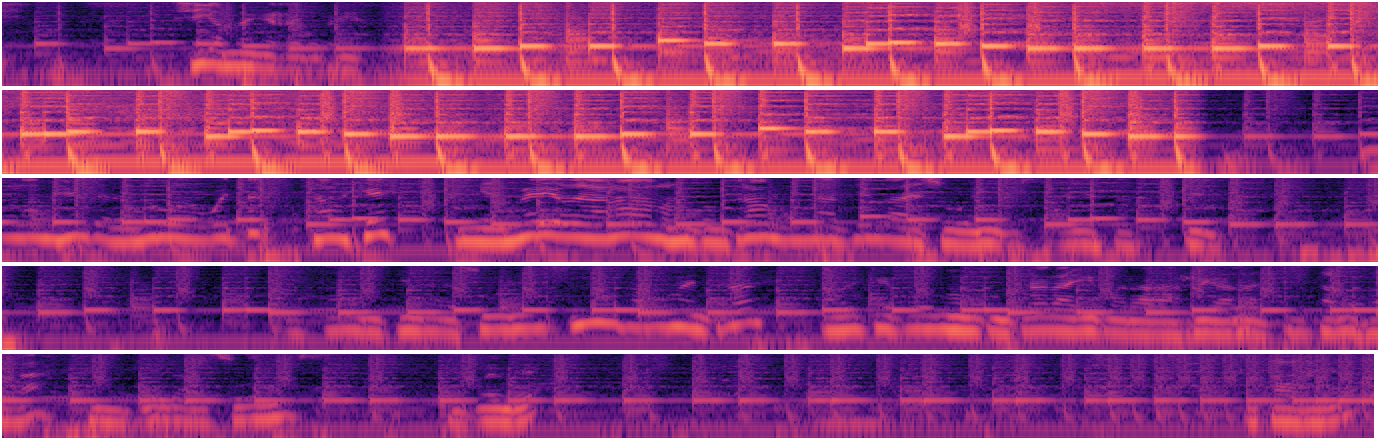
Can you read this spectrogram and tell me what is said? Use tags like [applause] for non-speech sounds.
síganme en el recorrido. En el medio de la nada nos encontramos en una tienda de souvenirs. Ahí está. miren. Está una tienda de souvenirs y vamos a entrar a ver qué podemos encontrar ahí para regalar. Estamos acá en la tienda de souvenirs. Como pueden ver. Está la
